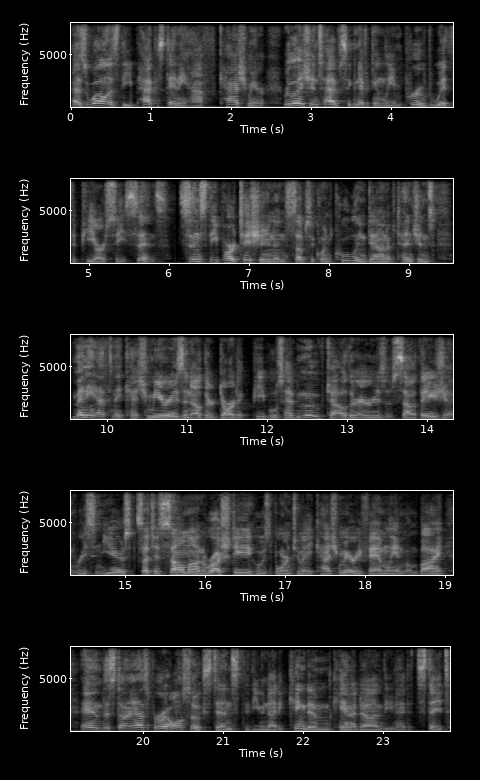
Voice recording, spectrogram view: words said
as well as the Pakistani half Kashmir, relations have significantly improved with the PRC since. Since the partition and subsequent cooling down of tensions, many ethnic Kashmiris and other Dardic peoples have moved to other areas of South Asia in recent years, such as Salman Rushdie, who was born to a Kashmiri family in Mumbai, and this diaspora also extends to the United Kingdom, Canada, and the United States.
